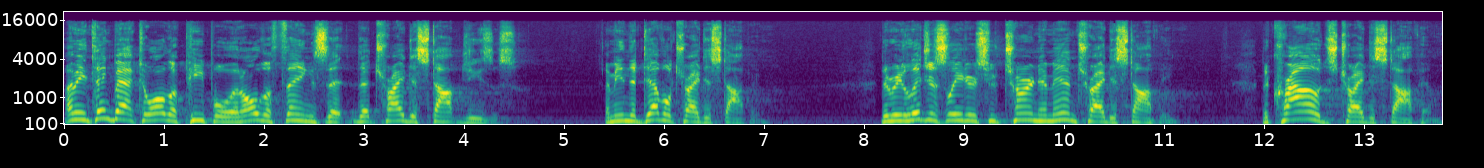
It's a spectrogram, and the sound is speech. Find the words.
I mean, think back to all the people and all the things that, that tried to stop Jesus. I mean, the devil tried to stop him. The religious leaders who turned him in tried to stop him. The crowds tried to stop him.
